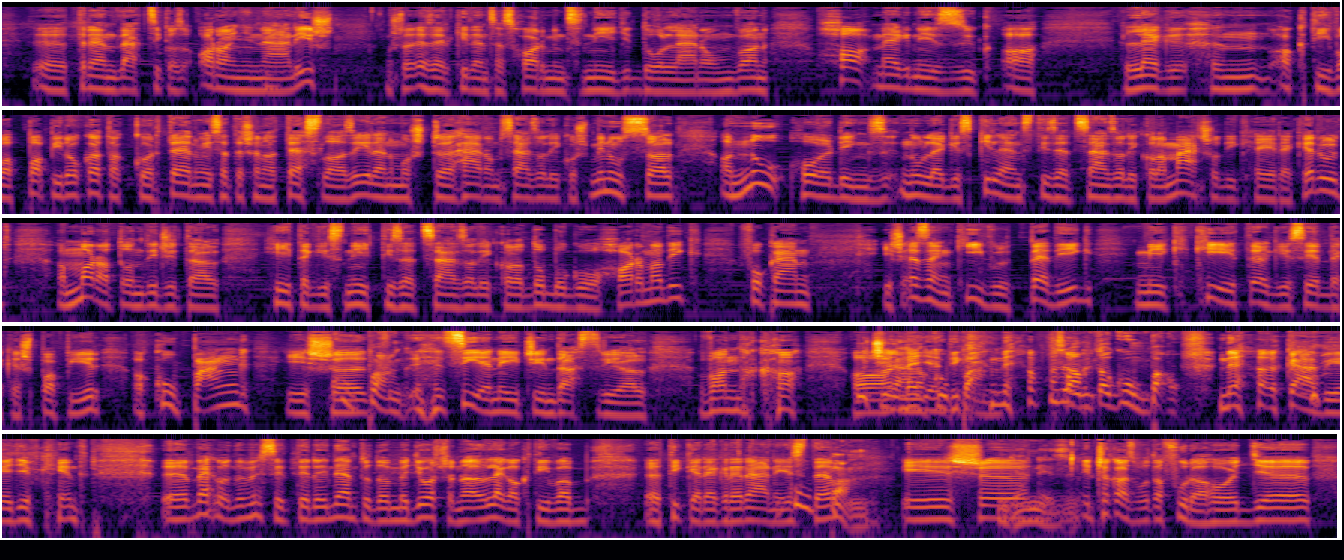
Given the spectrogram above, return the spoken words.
trend látszik az aranynál is, most az 1934 dolláron van. Ha megnézzük a legaktívabb papírokat, akkor természetesen a Tesla az élen most 3%-os minusszal, a New Holdings 0,9%-kal a második helyre került, a Marathon Digital 7,4%-kal a dobogó harmadik fokán, és ezen kívül pedig még két egész érdekes papír, a Coupang és Coupang. a CNH Industrial vannak a, a csinál a negyedik... kupán? Ne, Az mint a gumbau. ne, kb. egyébként. Megmondom őszintén, hogy nem tudom, mert gyorsan a legaktívabb tikerekre ránéztem. Kupang. És Igen, csak az volt a fura, hogy,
